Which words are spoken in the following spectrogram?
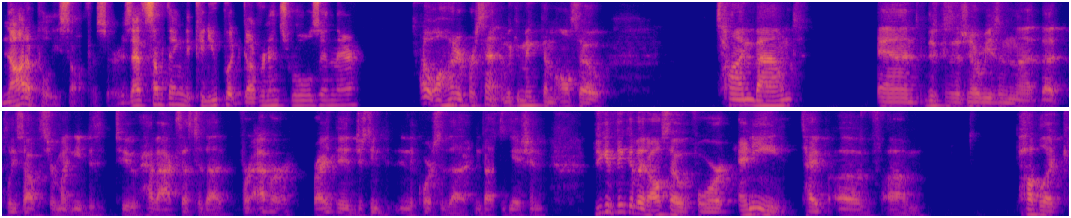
not a police officer? Is that something that can you put governance rules in there? Oh, 100%. And we can make them also time bound. And because there's no reason that that police officer might need to, to have access to that forever, right? They just need in the course of that investigation. You can think of it also for any type of um, public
